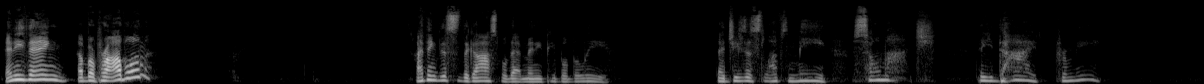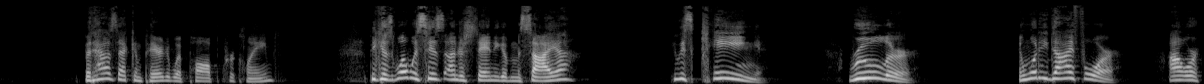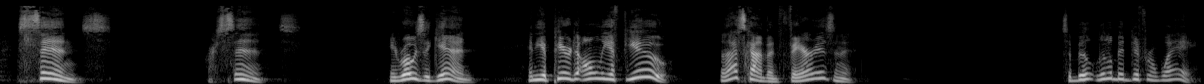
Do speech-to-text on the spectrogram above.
anything of a problem? I think this is the gospel that many people believe that Jesus loves me so much that he died for me. But how does that compare to what Paul proclaimed? Because what was his understanding of Messiah? He was king, ruler. And what did he die for? Our sins. Our sins. He rose again, and he appeared to only a few. Now, that's kind of unfair, isn't it? It's a little bit different way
